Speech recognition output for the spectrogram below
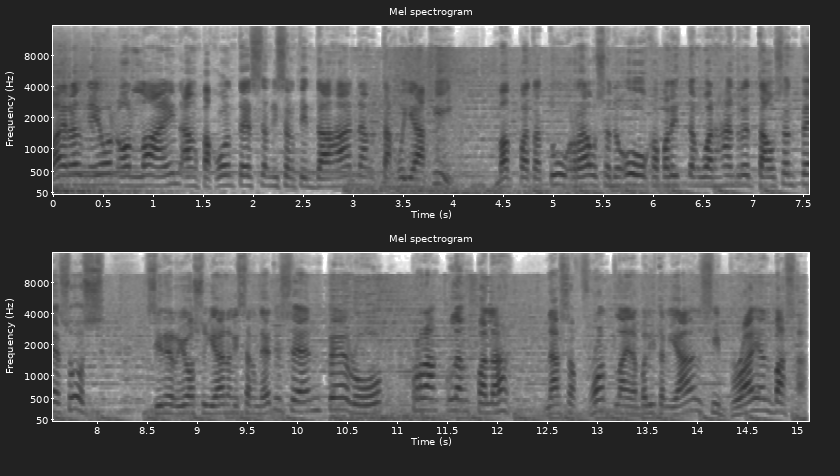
Viral ngayon online ang pakontes ng isang tindahan ng takoyaki. Magpatato raw sa noo kapalit ng 100,000 pesos. Sineryoso yan ng isang netizen pero prank lang pala. Nasa frontline ng balitang yan si Brian Basa.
